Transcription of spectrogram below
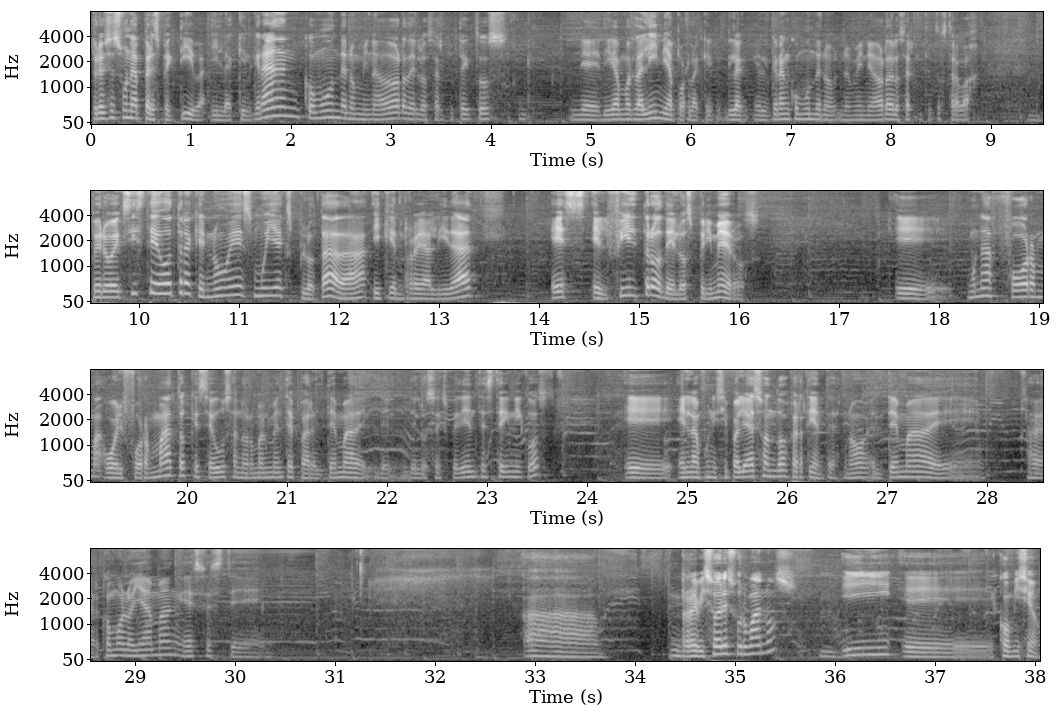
Pero esa es una perspectiva y la que el gran común denominador de los arquitectos, digamos la línea por la que el gran común denominador de los arquitectos trabaja. Pero existe otra que no es muy explotada y que en realidad es el filtro de los primeros. Eh, una forma o el formato que se usa normalmente para el tema de, los expedientes técnicos eh, en las municipalidades son dos vertientes, ¿no? El tema de a ver, ¿cómo lo llaman? Es este... Ah, revisores urbanos y eh, comisión.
